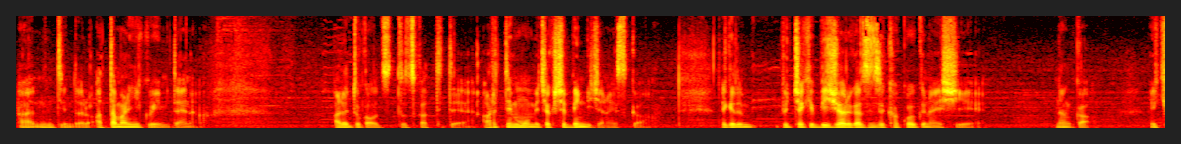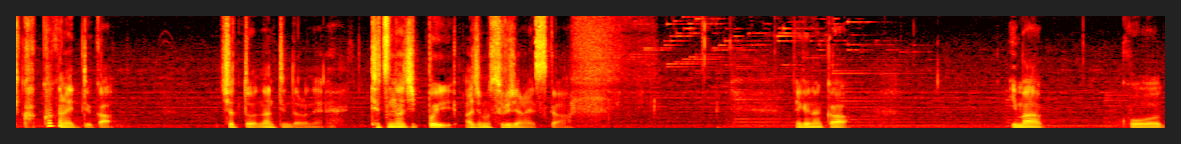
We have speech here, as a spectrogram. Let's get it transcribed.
あなんて言うんだろう温まりにくいみたいな。あれとかをずっと使っててあれってもうめちゃくちゃ便利じゃないですか。だけどぶっちゃけビジュアルが全然かっこよくないしなんかかっこよくないっていうかちょっと何て言うんだろうね。鉄の味っぽい味もするじゃないですか。だけどなんか今こう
